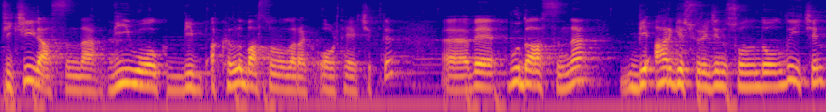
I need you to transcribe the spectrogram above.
fikriyle aslında V-Walk bir akıllı baston olarak ortaya çıktı. Ee, ve bu da aslında bir ARGE sürecinin sonunda olduğu için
